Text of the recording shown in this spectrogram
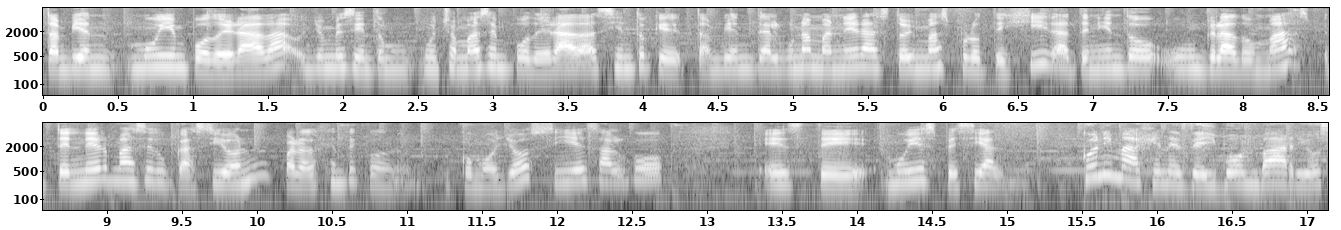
también muy empoderada, yo me siento mucho más empoderada, siento que también de alguna manera estoy más protegida teniendo un grado más. Tener más educación para la gente como yo sí es algo este, muy especial. Con imágenes de Ivonne Barrios,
